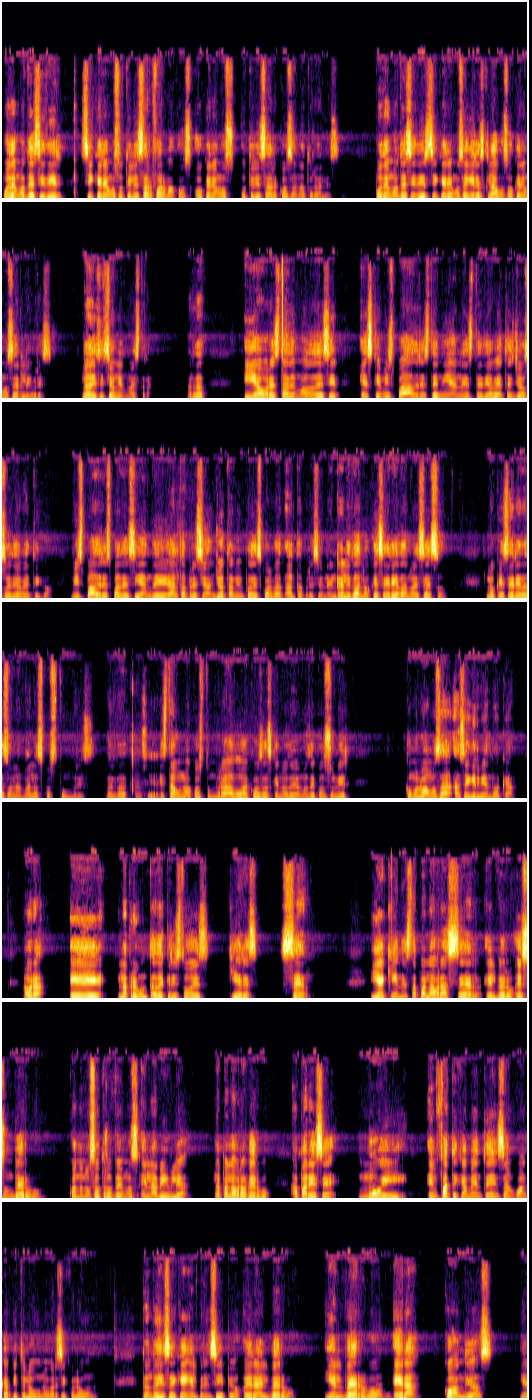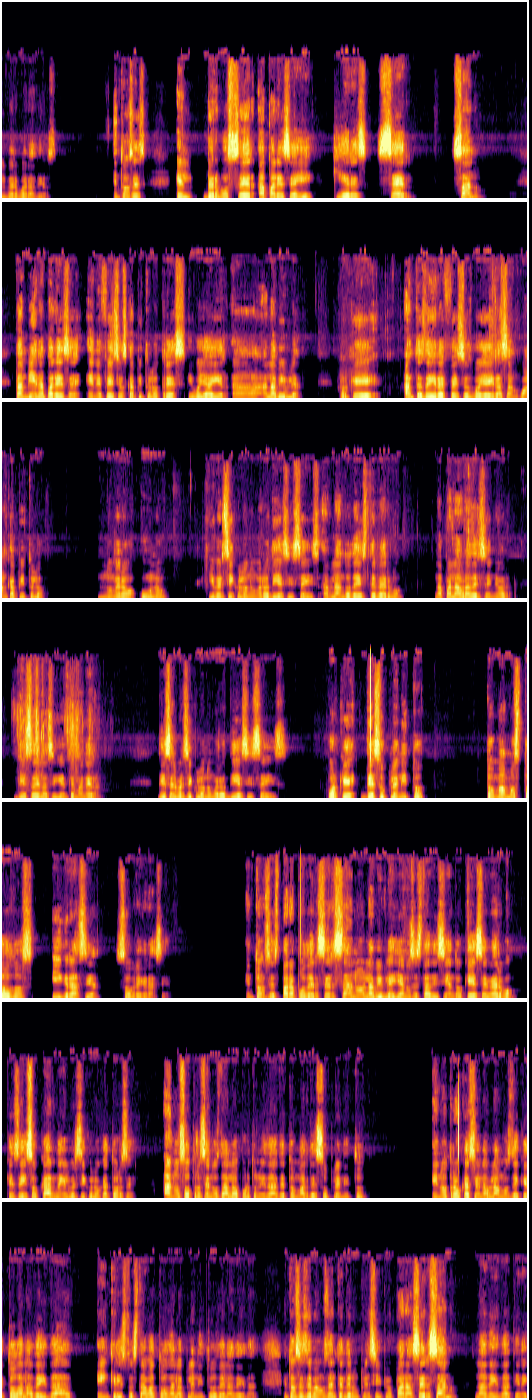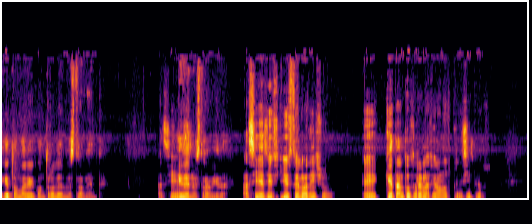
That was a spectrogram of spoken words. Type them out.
Podemos decidir si queremos utilizar fármacos o queremos utilizar cosas naturales. Podemos decidir si queremos seguir esclavos o queremos ser libres. La decisión es nuestra, ¿verdad? Y ahora está de moda decir, es que mis padres tenían este diabetes, yo soy diabético. Mis padres padecían de alta presión, yo también padezco alta presión. En realidad lo que se hereda no es eso. Lo que se hereda son las malas costumbres, ¿verdad? Así es. Está uno acostumbrado a cosas que no debemos de consumir, como lo vamos a, a seguir viendo acá. Ahora, eh, la pregunta de Cristo es, ¿quieres ser. Y aquí en esta palabra ser, el verbo es un verbo. Cuando nosotros vemos en la Biblia, la palabra verbo aparece muy enfáticamente en San Juan capítulo 1, versículo 1, donde dice que en el principio era el verbo y el verbo era con Dios y el verbo era Dios. Entonces, el verbo ser aparece ahí, quieres ser sano. También aparece en Efesios capítulo 3 y voy a ir a, la Biblia porque antes de ir a Efesios voy a ir a San Juan capítulo número 1 y versículo número 16. Hablando de este verbo, la palabra del Señor dice de la siguiente manera. Dice el versículo número 16. Porque de su plenitud tomamos todos y gracia sobre gracia. Entonces, para poder ser sano, la Biblia ya nos está diciendo que ese verbo que se hizo carne en el versículo 14, a nosotros se nos da la oportunidad de tomar de su plenitud. En otra ocasión hablamos de que toda la deidad, en Cristo estaba toda la plenitud de la deidad. Entonces debemos de entender un principio. Para ser sano, la deidad tiene que tomar el control de nuestra mente. Así es. Y de nuestra vida. Así es, y usted lo ha dicho. Eh, ¿Qué tanto se relacionan los principios?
